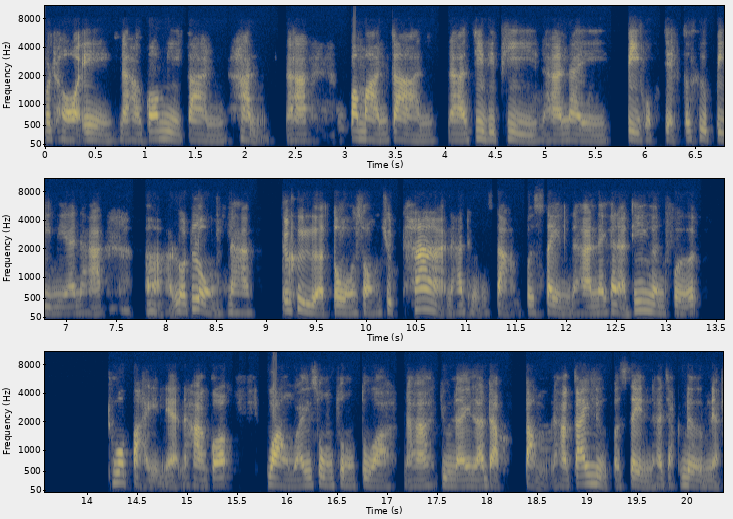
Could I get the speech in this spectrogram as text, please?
ปทเองนะคะก็มีการหั่นนะคะประมาณการนะคะ GDP นะคะในปี 67 ก็คือปีนี้นะคะลดลงนะคะก็คือเหลือโต 2.5นะคะถึง3%นะคะในขณะที่เงินเฟ้อ ทั่วไปเนี่ยนะคะก็วางไว้ทรงๆตัวนะคะอยู่ในระดับต่ำนะคะใกล้หนึ่งเปอร์เซ็นต์นะคะจากเดิมเนี่ย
